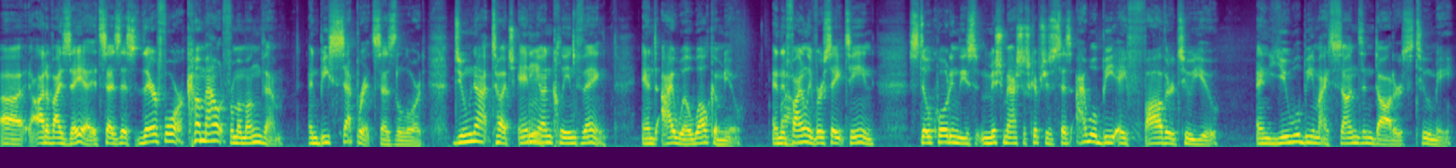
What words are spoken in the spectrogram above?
uh, out of Isaiah. It says this Therefore, come out from among them and be separate, says the Lord. Do not touch any mm. unclean thing and I will welcome you. And then wow. finally, verse 18, still quoting these mishmash of scriptures, says, I will be a father to you, and you will be my sons and daughters to me,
